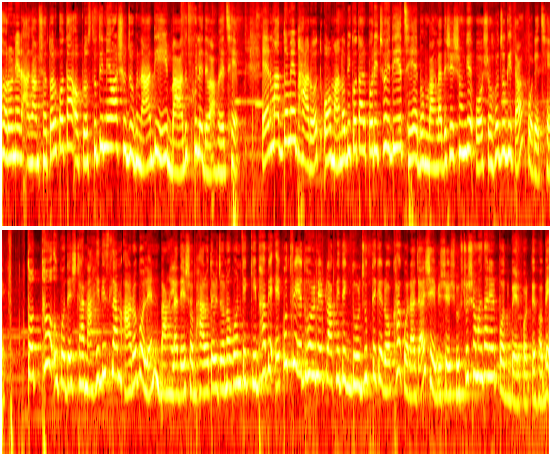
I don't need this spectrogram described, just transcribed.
ধরনের আগাম সতর্কতা ও প্রস্তুতি নেওয়ার সুযোগ না দিয়েই বাঁধ খুলে দেওয়া হয়েছে। এর মাধ্যমে ভারত অমানবিকতার পরিচয় দিয়েছে এবং বাংলাদেশের সঙ্গে অসহযোগিতা করেছে। তথ্য উপদেষ্টা নাহিদ ইসলাম আরও বলেন, বাংলাদেশ ও ভারতের জনগণকে কীভাবে একত্রে এ ধরনের প্রাকৃতিক দুর্যোগ থেকে রক্ষা করা যায় সে বিষয়ে সুষ্ঠু সমাধানের পথ বের করতে হবে।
